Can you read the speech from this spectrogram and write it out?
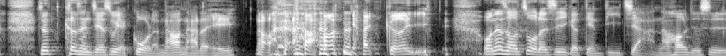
就课程结束也过了，然后拿了 A，然后 还可以。我那时候做的是一个点滴架，然后就是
